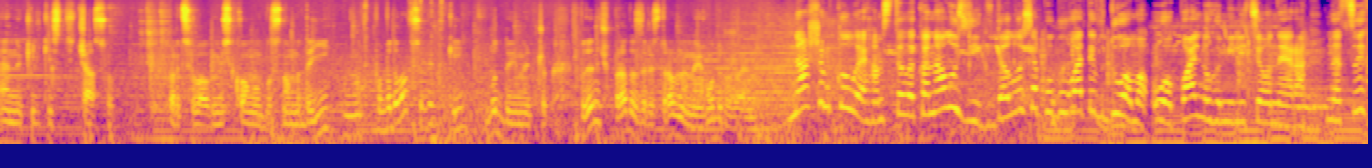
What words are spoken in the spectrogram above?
енну кількість часу працював в міському обласному ДАІ. Ну, побудував собі такий будиночок. Будиночок, правда, зареєстрований на його дружину. Нашим колегам з телеканалу ЗІК вдалося побувати вдома у опального міліціонера. На цих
